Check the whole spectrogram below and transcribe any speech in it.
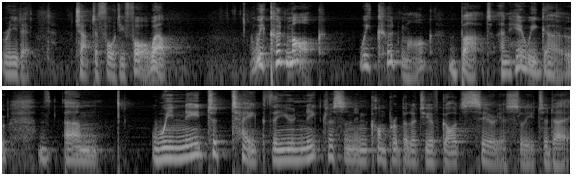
Read it. Chapter 44. Well, we could mock. We could mock, but, and here we go, um, we need to take the uniqueness and incomparability of God seriously today.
